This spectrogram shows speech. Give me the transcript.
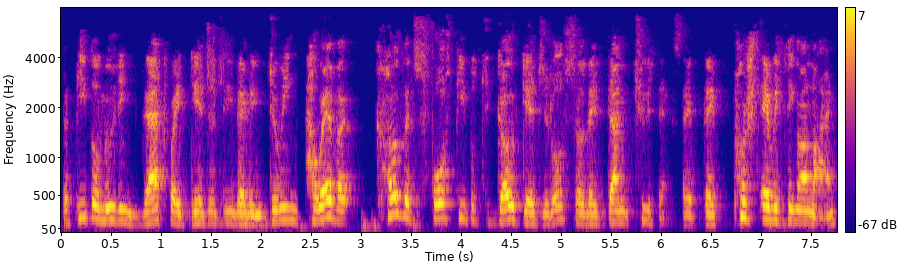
But people moving that way digitally, they've been doing. However, COVID's forced people to go digital, so they've done two things. They've, they've pushed everything online,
